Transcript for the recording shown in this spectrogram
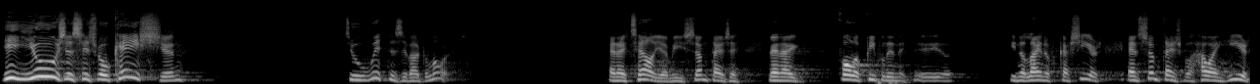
He uses his vocation to witness about the Lord. And I tell you, I mean, sometimes when I follow people in, uh, in a line of cashiers, and sometimes how I hear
